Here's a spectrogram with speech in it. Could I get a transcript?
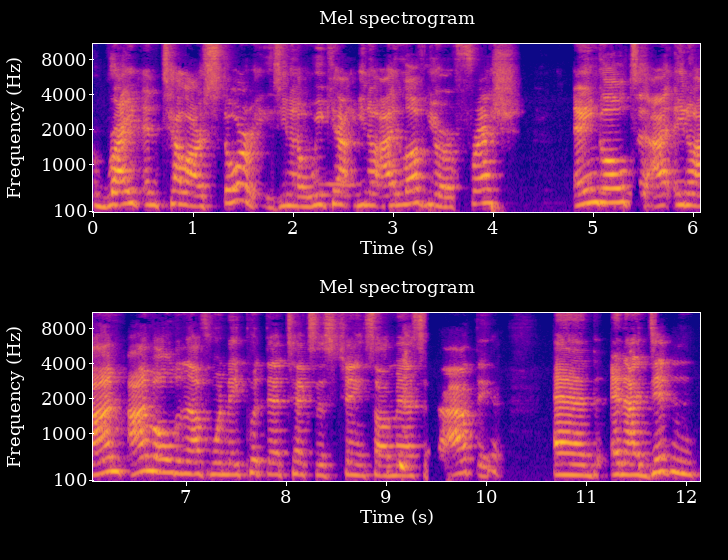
write and tell our stories. You know we can you know i love your fresh angle to i you know i'm i'm old enough when they put that texas chainsaw massacre out there. And and i didn't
